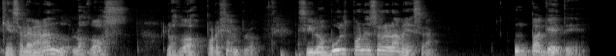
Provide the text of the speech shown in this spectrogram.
¿quién sale ganando? Los dos. Los dos, por ejemplo, si los Bulls ponen sobre la mesa un paquete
